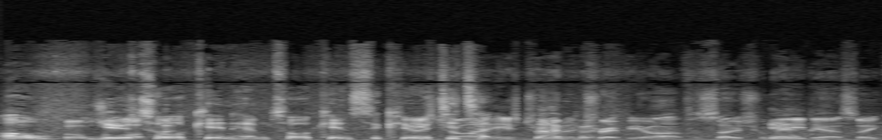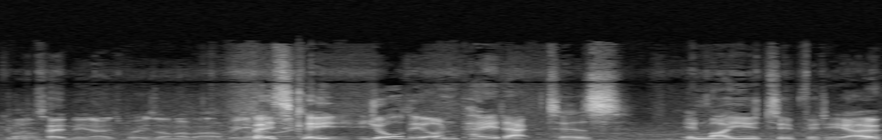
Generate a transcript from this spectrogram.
Oh, For- for you what- talking, him talking, He's security. trying, tech- he's trying No, to trip you up for social Yeah. media so he can Well- pretend he knows what he's on about. But Basically, you're the unpaid actors in my YouTube video.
